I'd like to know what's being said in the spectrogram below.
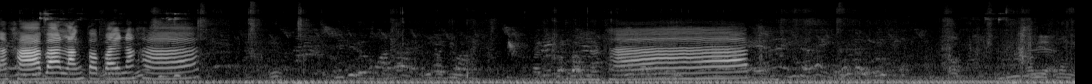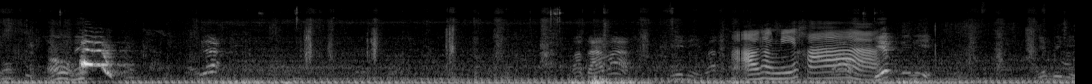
นะคะ บ้านหลังต่อไปนะคะครับเอานี่ มาตามมา นี่นี่มา เอาทางนี้ค่ะ เย็บดิดิเย็บดิดิ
